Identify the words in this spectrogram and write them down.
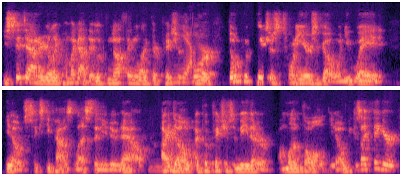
you sit down and you're like, oh my God, they look nothing like their pictures. Yeah. Or don't put pictures 20 years ago when you weighed you know 60 pounds less than you do now mm-hmm. i don't i put pictures of me that are a month old you know because i figure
